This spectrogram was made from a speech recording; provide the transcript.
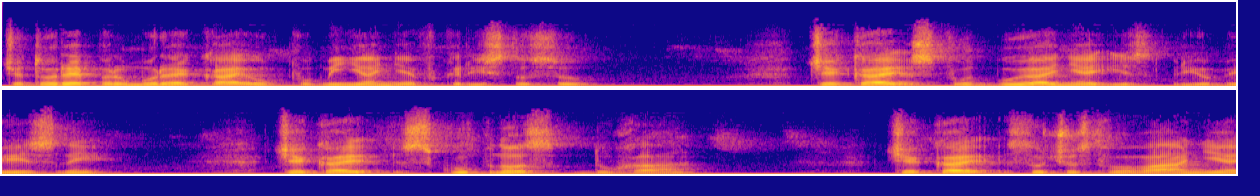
Če torej premure kaj upominjanje v Kristusu, če kaj spodbujanje iz ljubezni, če kaj skupnost duha, če kaj sočustvovanje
